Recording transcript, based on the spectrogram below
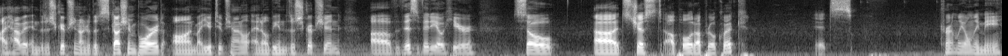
I have it in the description under the discussion board on my YouTube channel, and it'll be in the description of this video here. So uh, it's just, I'll pull it up real quick. It's currently only me.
